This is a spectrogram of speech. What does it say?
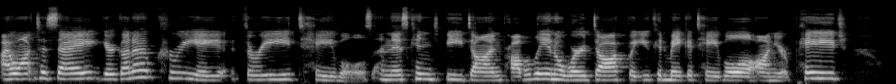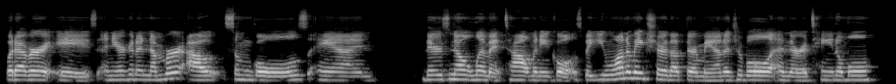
I want to say you're going to create three tables, and this can be done probably in a Word doc, but you could make a table on your page, whatever it is. And you're going to number out some goals, and there's no limit to how many goals, but you want to make sure that they're manageable and they're attainable.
